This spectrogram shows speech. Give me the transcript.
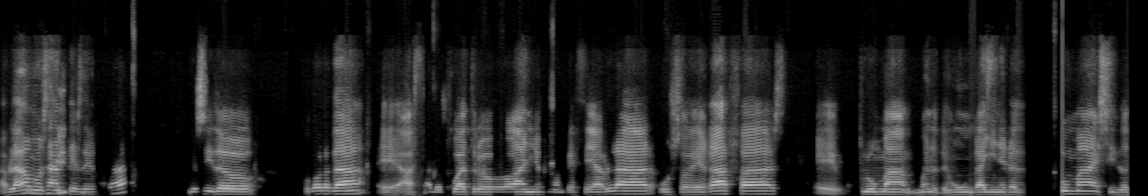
Hablábamos antes de verdad, yo he sido gorda, eh, hasta los cuatro años no empecé a hablar, uso de gafas, eh, pluma, bueno, tengo un gallinero de he sido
